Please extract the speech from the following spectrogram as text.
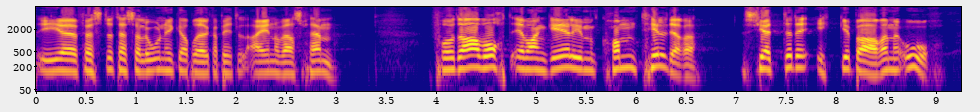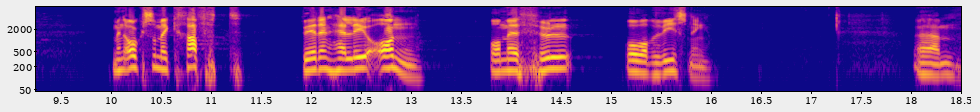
i 1. Eh, Tessalonikerbrev kapittel 1 og vers 5. For da vårt evangelium kom til dere, skjedde det ikke bare med ord, men også med kraft ved Den hellige ånd og med full overbevisning. Um,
